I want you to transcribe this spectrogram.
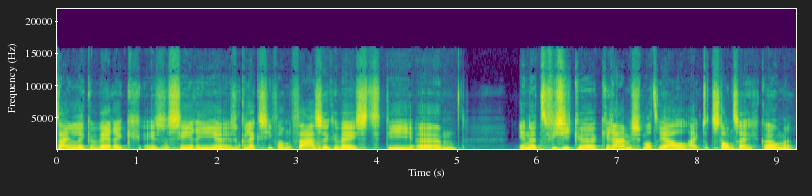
uiteindelijke werk is een serie, eh, is een collectie van vazen geweest die ehm, in het fysieke keramisch materiaal eigenlijk tot stand zijn gekomen.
